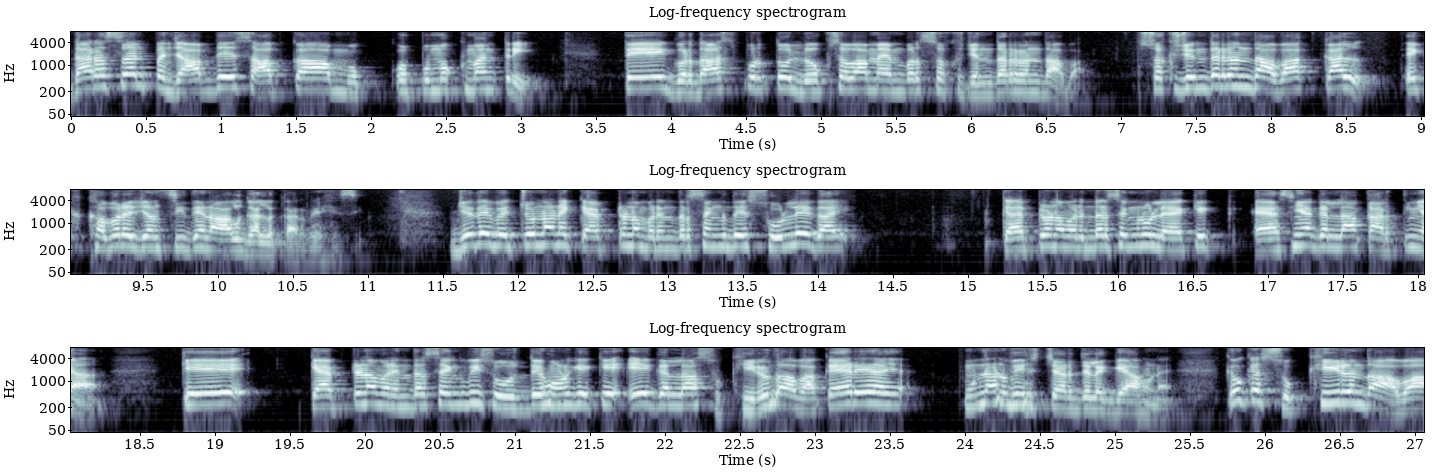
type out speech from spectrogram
ਦਰਅਸਲ ਪੰਜਾਬ ਦੇ ਸਾਬਕਾ ਮੁੱਖ- ਉਪ ਮੁੱਖ ਮੰਤਰੀ ਤੇ ਗੁਰਦਾਸਪੁਰ ਤੋਂ ਲੋਕ ਸਭਾ ਮੈਂਬਰ ਸੁਖਜਿੰਦਰ ਰੰਧਾਵਾ ਸੁਖਜਿੰਦਰ ਰੰਧਾਵਾ ਕੱਲ ਇੱਕ ਖਬਰ ਏਜੰਸੀ ਦੇ ਨਾਲ ਗੱਲ ਕਰ ਰਹੇ ਸੀ, ਜਿਹਦੇ ਵਿੱਚ ਉਹਨਾਂ ਨੇ ਕੈਪਟਨ ਅਮਰਿੰਦਰ ਸਿੰਘ ਦੇ ਸੋਲੇ ਗਾਏ। ਕੈਪਟਨ ਅਮਰਿੰਦਰ ਸਿੰਘ ਨੂੰ ਲੈ ਕੇ ਐਸੀਆਂ ਗੱਲਾਂ ਕਰਤੀਆਂ ਕਿ ਕੈਪਟਨ ਅਮਰਿੰਦਰ ਸਿੰਘ ਵੀ ਸੋਚਦੇ ਹੋਣਗੇ ਕਿ ਇਹ ਗੱਲਾਂ ਸੁਖੀ ਰੰਧਾਵਾ ਕਹਿ ਰਿਹਾ ਹੈ। ਉਹਨਾਂ ਨੂੰ ਵੀ ਇਸ ਚਰਜ ਲੱਗਿਆ ਹੋਣਾ ਕਿਉਂਕਿ ਸੁਖੀ ਰੰਧਾਵਾ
